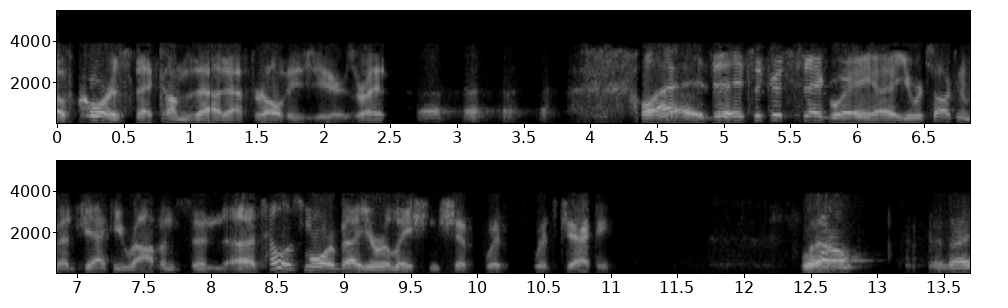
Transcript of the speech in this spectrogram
of course, that comes out after all these years, right? well, I, it's a good segue. Uh, you were talking about Jackie Robinson. Uh, tell us more about your relationship with with Jackie. Well, as I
